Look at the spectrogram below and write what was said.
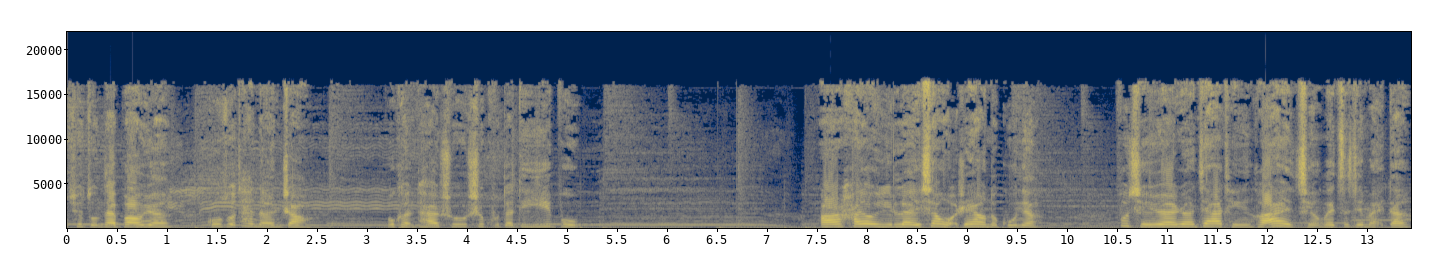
却总在抱怨工作太难找，不肯踏出吃苦的第一步；而还有一类像我这样的姑娘。不情愿让家庭和爱情为自己买单，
